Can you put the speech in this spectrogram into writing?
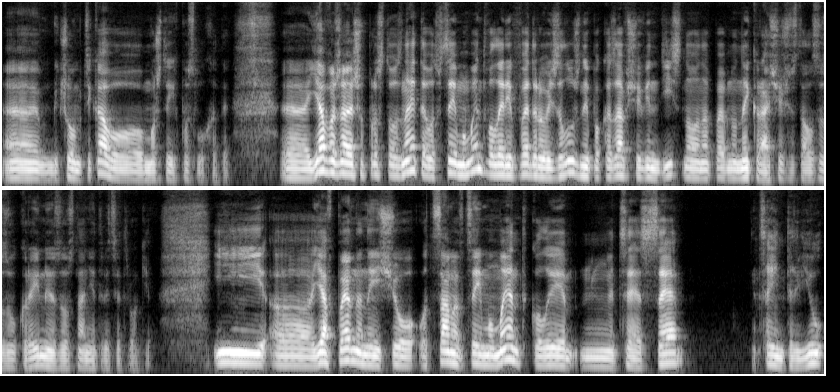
Е, якщо вам цікаво, можете їх послухати. Е, я вважаю, що просто знаєте, от в цей момент Валерій Федорович Залужний показав, що він дійсно, напевно, найкраще, що сталося з Україною за останні 30 років. І е, я впевнений, що от саме в цей момент, коли це есе, це інтерв'ю.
